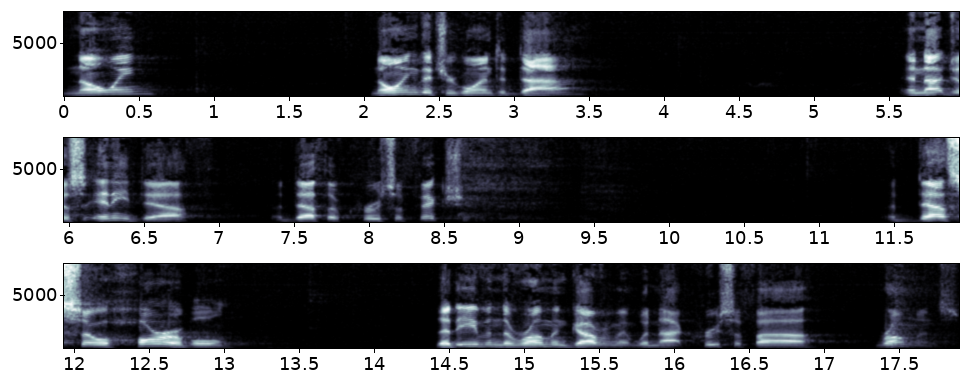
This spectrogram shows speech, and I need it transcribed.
knowing, knowing that you're going to die, and not just any death, a death of crucifixion. A death so horrible that even the Roman government would not crucify Romans.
